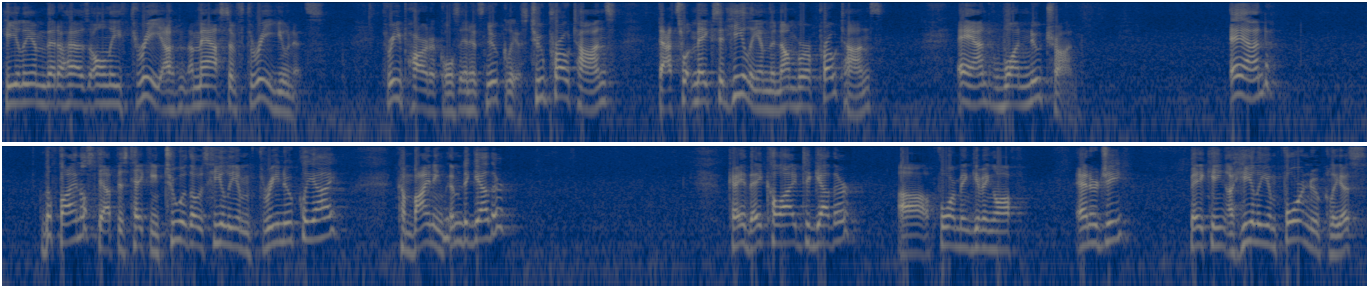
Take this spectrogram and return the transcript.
Helium that has only three, a mass of three units. Three particles in its nucleus. Two protons. That's what makes it helium, the number of protons. And one neutron. And the final step is taking two of those helium 3 nuclei combining them together. Okay, they collide together, uh, forming, giving off energy, making a helium 4 nucleus.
